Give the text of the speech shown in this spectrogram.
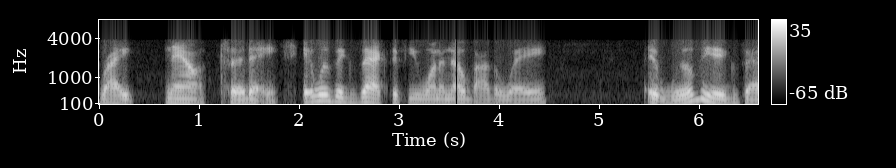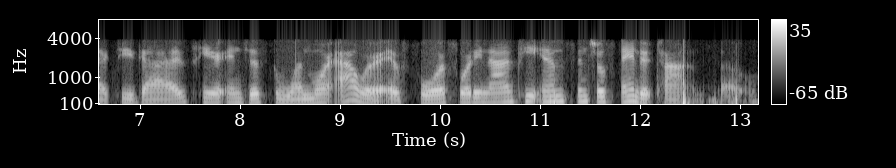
right now today. It was exact if you want to know by the way. It will be exact, you guys, here in just one more hour at 4:49 p.m. Central Standard Time. So,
